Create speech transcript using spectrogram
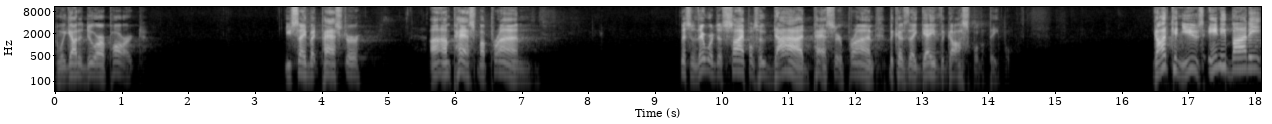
And we got to do our part. You say, but Pastor, I'm past my prime. Listen, there were disciples who died past their prime because they gave the gospel to people. God can use anybody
